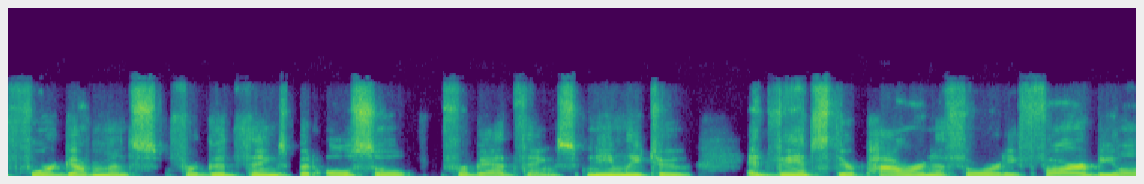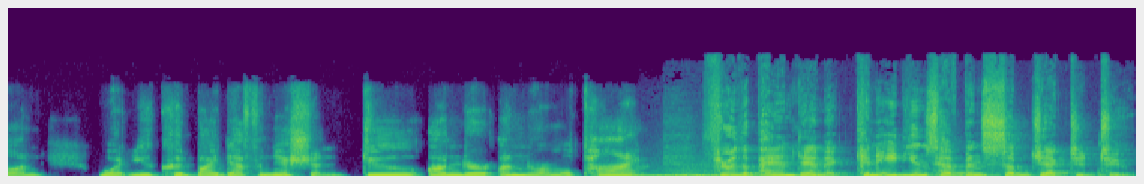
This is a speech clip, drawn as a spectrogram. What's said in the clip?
for governments for good things, but also for bad things, namely to advance their power and authority far beyond what you could, by definition, do under a normal time. Through the pandemic, Canadians have been subjected to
